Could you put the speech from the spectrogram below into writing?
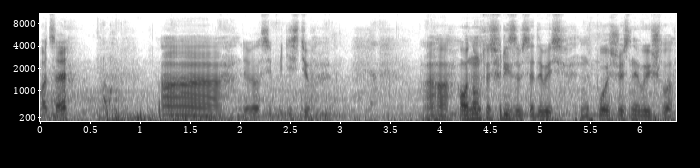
А це? А, до велосипедистів. Ага, а нам хтось врізався, дивись, поїзд щось не вийшло.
